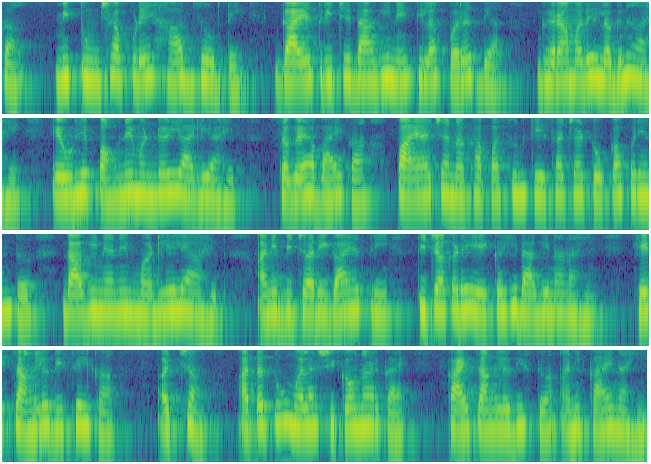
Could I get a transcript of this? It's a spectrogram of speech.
का? मी तुमच्यापुढे हात जोडते. गायत्रीचे दागिने तिला परत द्या. घरामध्ये लग्न आहे. एवढे पाहुणे मंडळी आली आहेत. सगळ्या बायका पायाच्या नखापासून केसाच्या टोकापर्यंत दागिन्याने मढलेल्या आहेत आणि बिचारी गायत्री तिच्याकडे एकही दागिना नाही. हे चांगलं दिसेल का? अच्छा आता तू मला शिकवणार काय? काय चांगलं दिसतं आणि काय नाही?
